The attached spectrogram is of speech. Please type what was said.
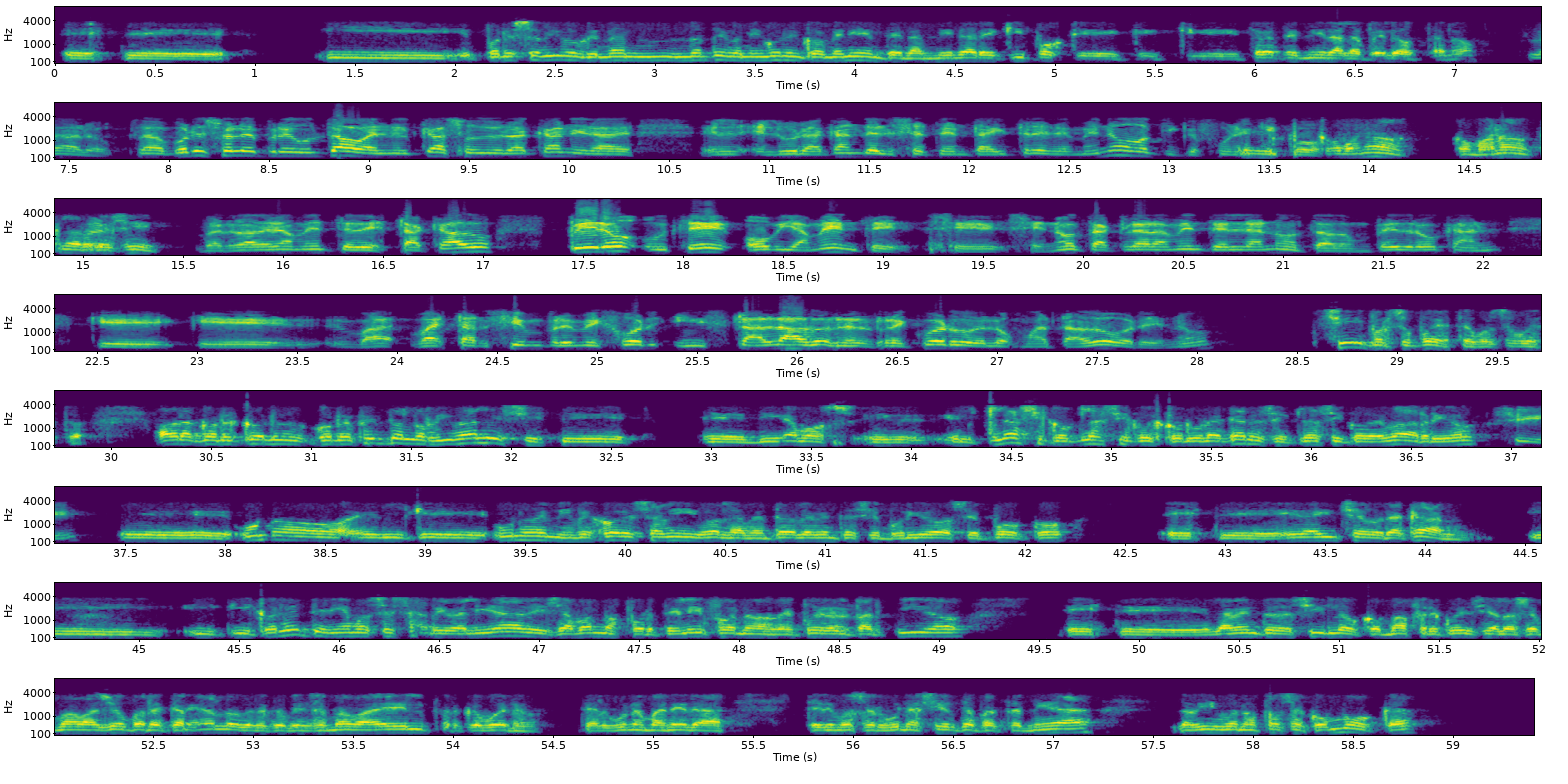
este, y por eso digo que no, no tengo ningún inconveniente en admirar equipos que, que, traten bien a la pelota, ¿no? Claro, claro, por eso le preguntaba, en el caso de Huracán era el, el Huracán del 73 de Menotti, que fue un equipo... Como no, como no, claro que sí. Verdaderamente destacado, pero usted obviamente se, se nota claramente en la nota, don Pedro Can, que, que va, va, a estar siempre mejor instalado en el recuerdo de los matadores, ¿no? Sí, por supuesto, por supuesto. Ahora, con, con, respecto a los rivales, este, eh, digamos, eh, el clásico clásico es con Huracán, es el clásico de barrio. Sí. Eh, uno, el que, uno de mis mejores amigos, lamentablemente se murió hace poco, este, era hincha de Huracán. Y, y, con él teníamos esa rivalidad de llamarnos por teléfono después del partido. Este, lamento decirlo, con más frecuencia lo llamaba yo para cargarlo de lo que me llamaba él, porque bueno, de alguna manera tenemos alguna cierta paternidad. Lo mismo nos pasa con Boca.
